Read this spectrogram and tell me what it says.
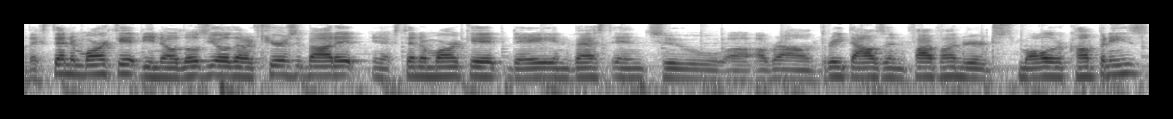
The extended market, you know, those of you that are curious about it, in extended market, they invest into uh, around 3,500 smaller companies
